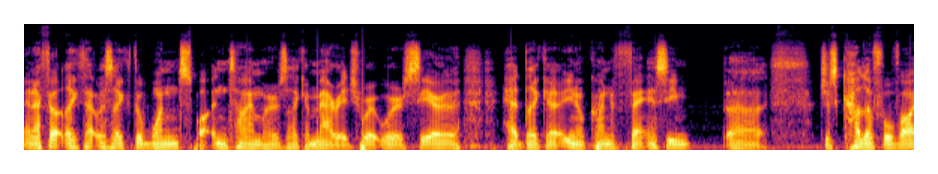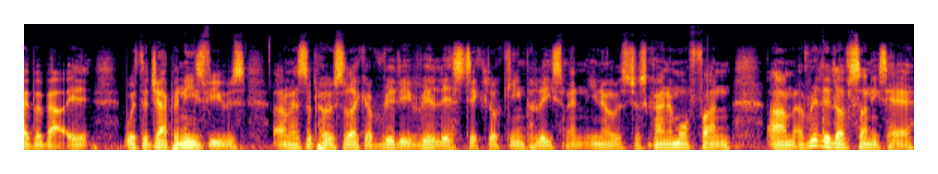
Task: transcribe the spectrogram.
and I felt like that was like the one spot in time where it was like a marriage, where where Sierra had like a you know kind of fantasy uh, just colorful vibe about it with the Japanese views, um, as opposed to like a really realistic looking policeman. You know, it's just kind of more fun. Um, I really love Sonny's hair.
